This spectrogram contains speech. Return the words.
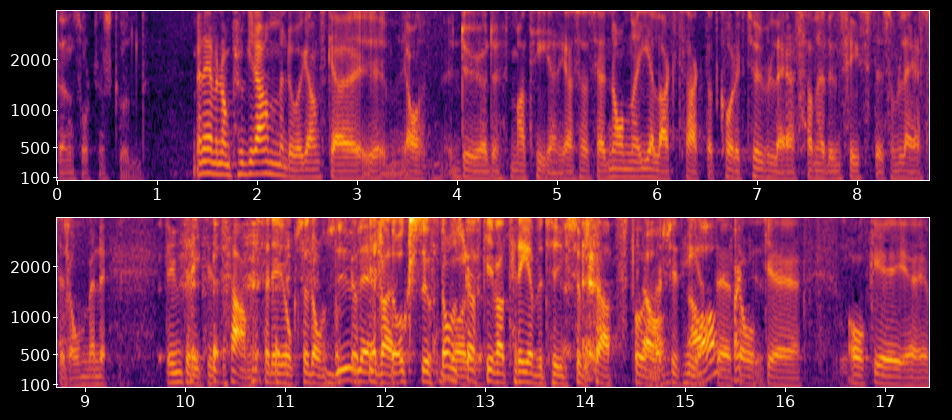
den sortens skuld. Men även om programmen då är ganska eh, ja, död materia, så att säga. någon har elakt sagt att korrekturläsaren är den sista som läser dem. Men det, det är inte riktigt sant, för det är också de som, ska skriva, också, de ska skriva trebetygsuppsats på ja, universitetet. Ja, och, eh, och eh,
